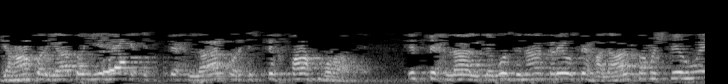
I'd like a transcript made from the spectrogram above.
یہاں پر یا تو یہ ہے کہ استحلال اور استخفاف مراد ہے۔ استحلال کہ وہ زنا کرے، اسے حلال سمجھتے ہوئے،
